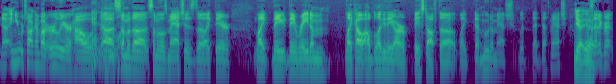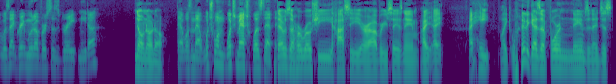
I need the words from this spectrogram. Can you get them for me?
Now, and you were talking about earlier how uh, some of the some of those matches they're like they're like they they rate them like how, how bloody they are based off the like that Muta match with that death match. Yeah, yeah. Was that a great was that Great Muta versus Great Nita? No, no, no. That wasn't that. Which one? Which match was that? That was a Hiroshi Hase or however you say his name. I I, I hate like when the guys have foreign names and I just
